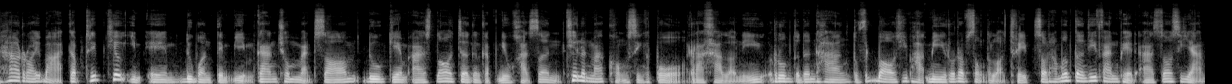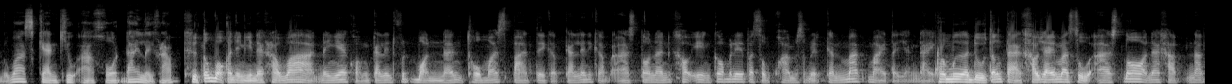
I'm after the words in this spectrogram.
28,500 บาท กับทริปเที่ยวอิ่มเอม ดูบอลเต็มอิ่ม การชมแมตช์ซ้อม ดูเกมอาร์เซนอลเจอกันกับนิวคาสเซิลเที่ยวแลนด์มาร์คของสิงคโปร์ ราคาเหล่านี้รวมตัวเดินทาง ตัวฟุตบอลที่พักมีรถรับส่งตลอดทริป สอบถามเพิ่มเติมที่แฟนเพจอาร์เซนอลสยามหรือว่าสแกน QR code ได้เลยครับ คือต้องบอกกันอย่างนี้นะครับว่าในแง่ของการเล่นฟุตบอลนั้นโทมัสปาเตกับการเล่นกับอาร์เซนอลนั้นเขาเองก็ไม่ได้ประสบความสำเร็จกันมากมายแต่อย่างใด เพราะเมื่อดูตั้งแต่เขาย้ายมาสู่อาร์เซนอลนะครับนับ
